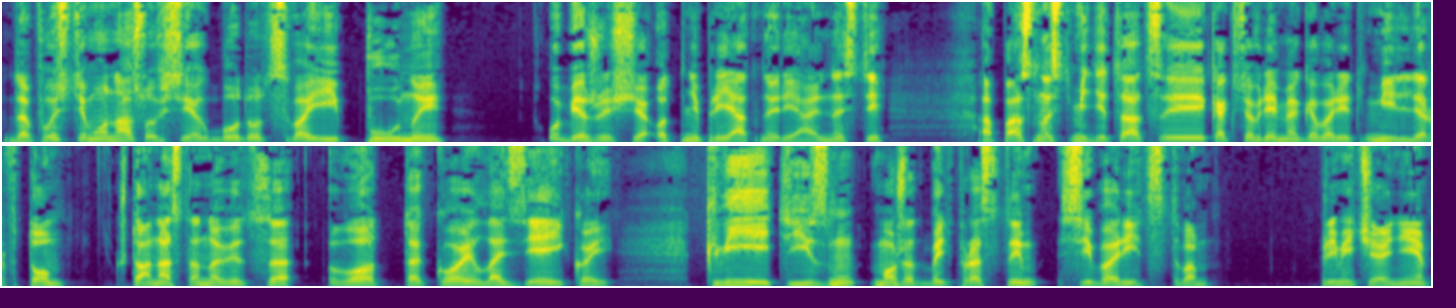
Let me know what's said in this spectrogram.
Допустим, у нас у всех будут свои пуны, убежище от неприятной реальности. Опасность медитации, как все время говорит Миллер, в том, что она становится вот такой лазейкой. Квиетизм может быть простым сиборитством. Примечание.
